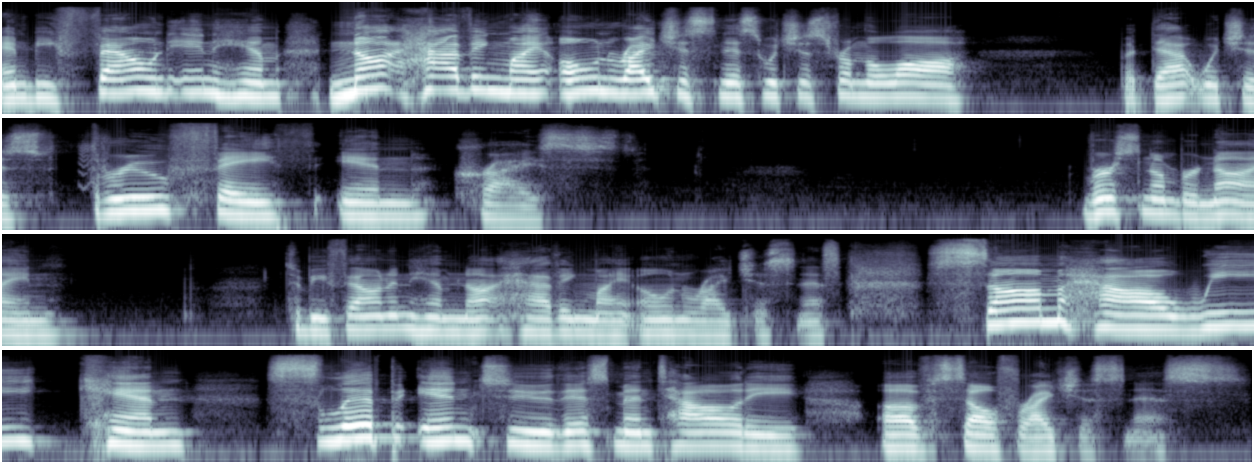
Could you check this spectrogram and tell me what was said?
and be found in him, not having my own righteousness, which is from the law, but that which is through faith in Christ. Verse number nine to be found in him not having my own righteousness. Somehow we can slip into this mentality of self righteousness.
